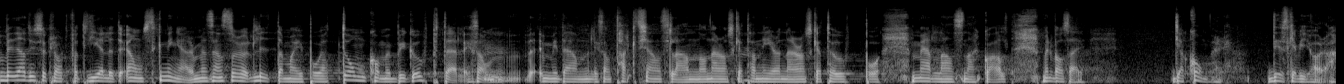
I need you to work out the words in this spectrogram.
vi hade ju såklart fått ge lite önskningar men sen så litar man ju på att de kommer bygga upp det liksom, med den liksom, taktkänslan och när de ska ta ner och när de ska ta upp och mellansnack och allt. Men det var så här, jag kommer. Det ska vi göra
